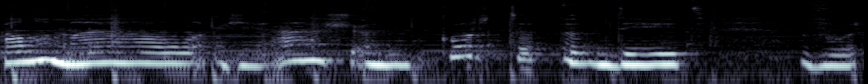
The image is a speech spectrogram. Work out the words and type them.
allemaal, graag een korte update voor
